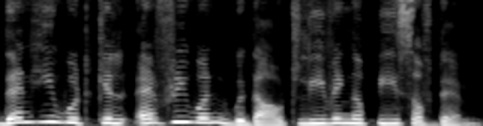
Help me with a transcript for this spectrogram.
then he would kill everyone without leaving a piece of them.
